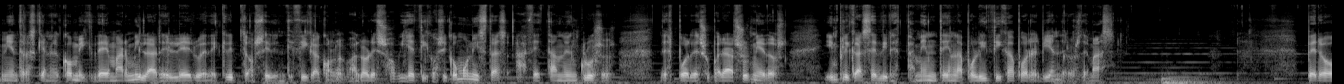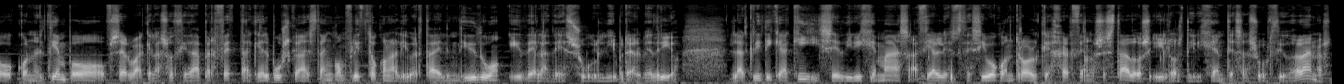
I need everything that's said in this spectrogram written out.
Mientras que en el cómic de Mark Millar el héroe de Krypton se identifica con los valores soviéticos y comunistas, aceptando incluso, después de superar sus miedos, implicarse directamente en la política por el bien de los demás pero con el tiempo observa que la sociedad perfecta que él busca está en conflicto con la libertad del individuo y de la de su libre albedrío. La crítica aquí se dirige más hacia el excesivo control que ejercen los estados y los dirigentes a sus ciudadanos,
